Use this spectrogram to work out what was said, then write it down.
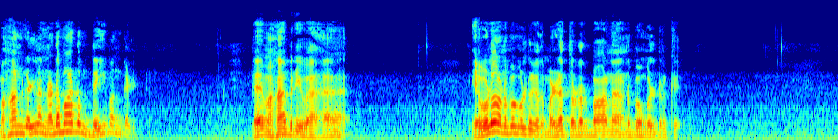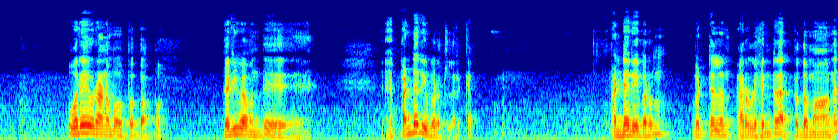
மகான்கள்லாம் நடமாடும் தெய்வங்கள். இப்போ மகாபிரிவா எவ்வளோ அனுபவங்கள் இருக்குது மழை தொடர்பான அனுபவங்கள் இருக்குது ஒரே ஒரு அனுபவம் இப்போ பார்ப்போம். பெரியவா வந்து பண்டரிபுரத்தில் இருக்கா பண்டரிபுரம் விட்டலன் அருள்கின்ற அற்புதமான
